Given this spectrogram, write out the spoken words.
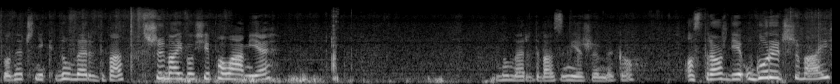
Słonecznik numer dwa. Trzymaj, bo się połamie. Numer dwa, zmierzymy go. Ostrożnie, u góry trzymaj.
